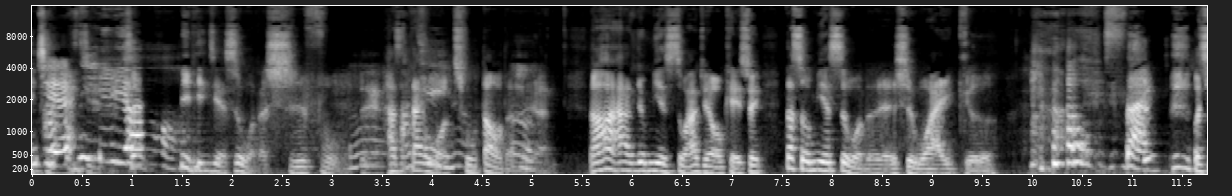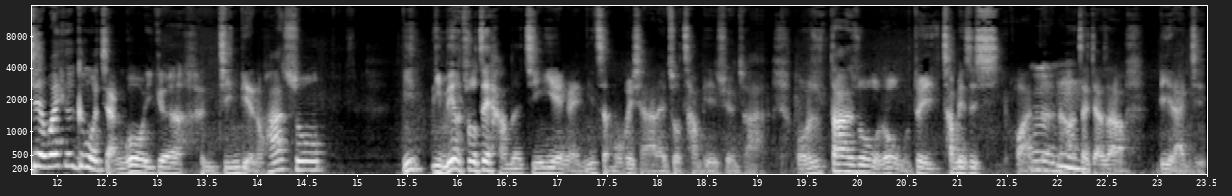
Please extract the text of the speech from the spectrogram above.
萍姐，丽萍姐是我的师傅，对，她是带我出道的人。嗯、然后他就面试我，他觉得 OK，所以那时候面试我的人是歪哥。哇塞！我记得歪哥跟我讲过一个很经典的话，他说。你你没有做这行的经验诶，你怎么会想要来做唱片宣传？我当然说，我说我对唱片是喜欢的，然后再加上丽兰姐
